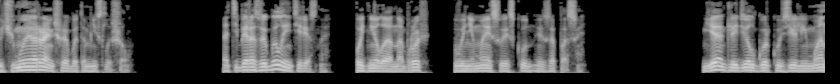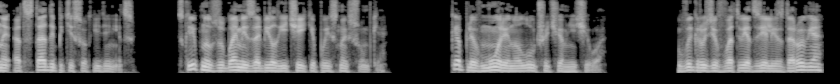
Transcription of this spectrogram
«Почему я раньше об этом не слышал?» «А тебе разве было интересно?» — подняла она бровь, вынимая свои скудные запасы. Я оглядел горку зелий маны от 100 до 500 единиц. Скрипнув зубами, забил ячейки поясной сумки. Капля в море, но лучше, чем ничего. Выгрузив в ответ зелье здоровья,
